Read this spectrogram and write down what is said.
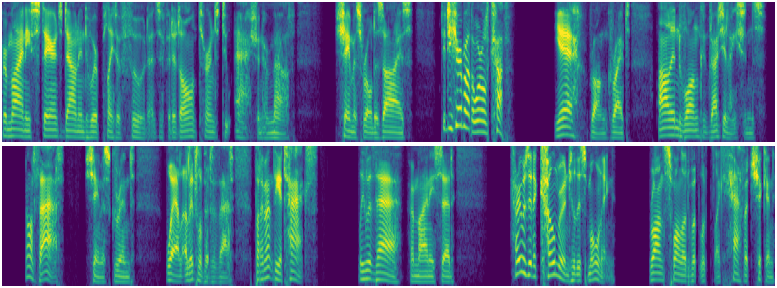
Hermione stared down into her plate of food as if it had all turned to ash in her mouth. Seamus rolled his eyes. Did you hear about the World Cup? Yeah, Ron griped. Ireland won, congratulations. Not that. Seamus grinned. Well, a little bit of that, but I meant the attacks. We were there, Hermione said. Harry was in a coma until this morning. Ron swallowed what looked like half a chicken.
